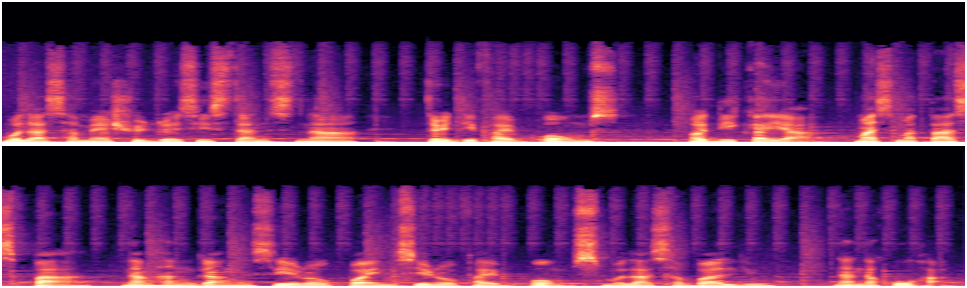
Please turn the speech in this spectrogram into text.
mula sa measured resistance na 35 ohms o di kaya mas mataas pa ng hanggang 0.05 ohms mula sa value na nakuha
